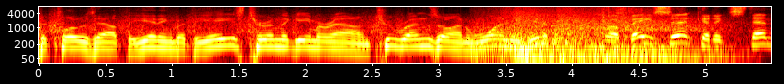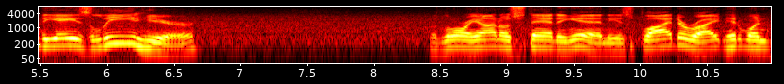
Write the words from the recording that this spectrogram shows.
to close out the inning. But the A's turn the game around. Two runs on one hit. Well, a base hit could extend the A's lead here. With Laureano standing in, he's fly to right, hit one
